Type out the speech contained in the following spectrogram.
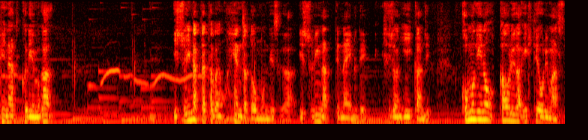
ピーナッツクリームが一緒になったら多分変だと思うんですが一緒になってないので非常にいい感じ。小麦の香りが生きております。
